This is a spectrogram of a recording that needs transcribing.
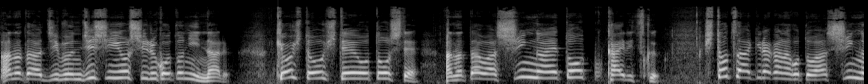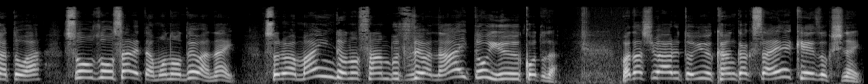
あなたは自分自身を知ることになる。拒否と否定を通して、あなたは真我へと帰り着く。一つ明らかなことは、真我とは創造されたものではない。それはマインドの産物ではないということだ。私はあるという感覚さえ継続しない。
